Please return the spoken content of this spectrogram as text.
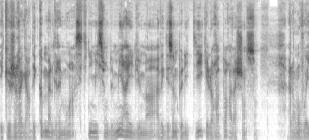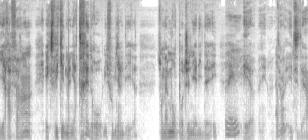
et que je regardais comme malgré moi. C'est une émission de Mireille Dumas avec des hommes politiques et leur rapport à la chanson. Alors on voyait Raffarin expliquer de manière très drôle, il faut bien le dire, son amour pour Johnny Hallyday, et, euh, ah etc.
